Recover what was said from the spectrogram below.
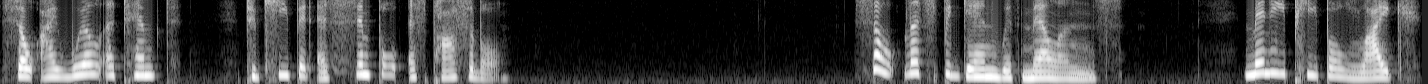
So I will attempt to keep it as simple as possible. So let's begin with melons. Many people like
